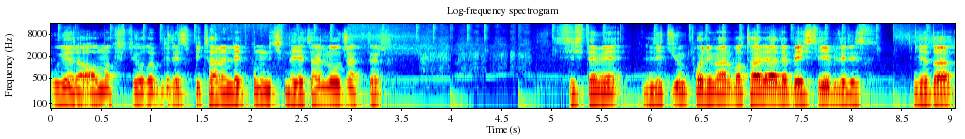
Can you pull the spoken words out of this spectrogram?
uyarı almak istiyor olabiliriz. Bir tane led bunun içinde yeterli olacaktır. Sistemi lityum polimer batarya ile besleyebiliriz ya da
